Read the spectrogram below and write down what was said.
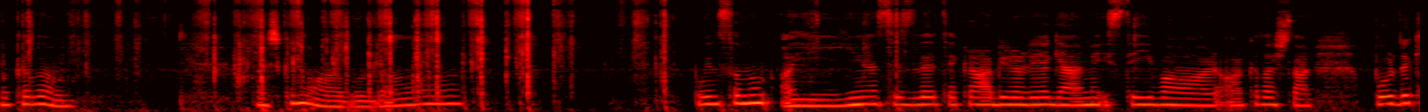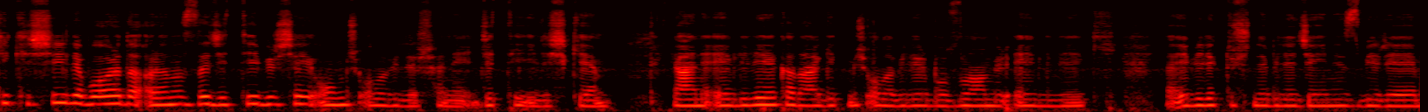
Bakalım. Başka ne var burada? Bu insanın ay yine sizle tekrar bir araya gelme isteği var arkadaşlar. Buradaki kişiyle bu arada aranızda ciddi bir şey olmuş olabilir. Hani ciddi ilişki. Yani evliliğe kadar gitmiş olabilir, bozulan bir evlilik, ya evlilik düşünebileceğiniz biri.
